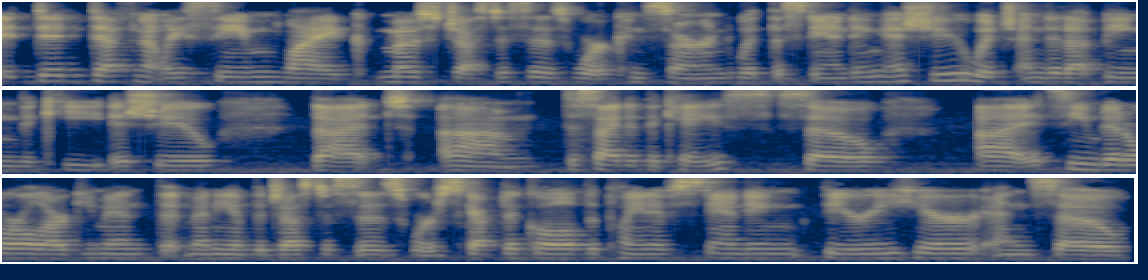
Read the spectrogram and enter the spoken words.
It did definitely seem like most justices were concerned with the standing issue, which ended up being the key issue that um, decided the case. So uh, it seemed at oral argument that many of the justices were skeptical of the plaintiff's standing theory here, and so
